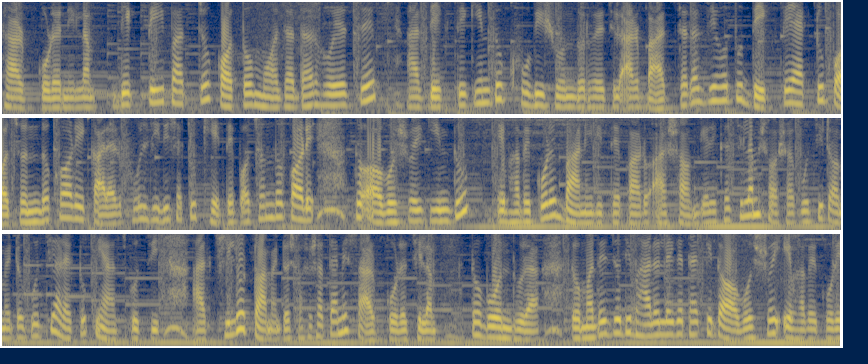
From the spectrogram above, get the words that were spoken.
সার্ভ করে নিলাম। দেখতেই পাচ্ছ কত মজাদার হয়েছে। আর দেখতে কিন্তু খুবই সুন্দর হয়েছিল। আর বাচ্চারা যেহেতু দেখতে একটু পছন্দ করে কালারফুল জিনিস একটু খেতে পছন্দ করে, তো অবশ্যই কিন্তু এভাবে করে বানিয়ে দিতে পারো। আর সঙ্গে রেখেছিলাম শশা কুচি, টমেটো কুচি আর একটু পেঁয়াজ কুচি। আর ছিল টমেটো শশার সাথে আমি সার্ভ করেছিলাম। তো বন্ধুরা, তোমাদের যদি ভালো লেগে থাকে তো অবশ্যই এভাবে করে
